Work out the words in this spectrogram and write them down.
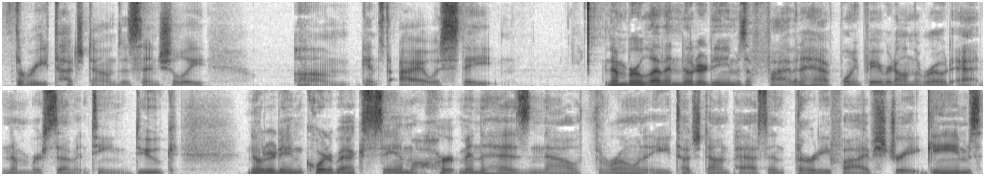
three touchdowns essentially um, against Iowa State. Number 11, Notre Dame is a five and a half point favorite on the road at number 17, Duke. Notre Dame quarterback Sam Hartman has now thrown a touchdown pass in 35 straight games,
